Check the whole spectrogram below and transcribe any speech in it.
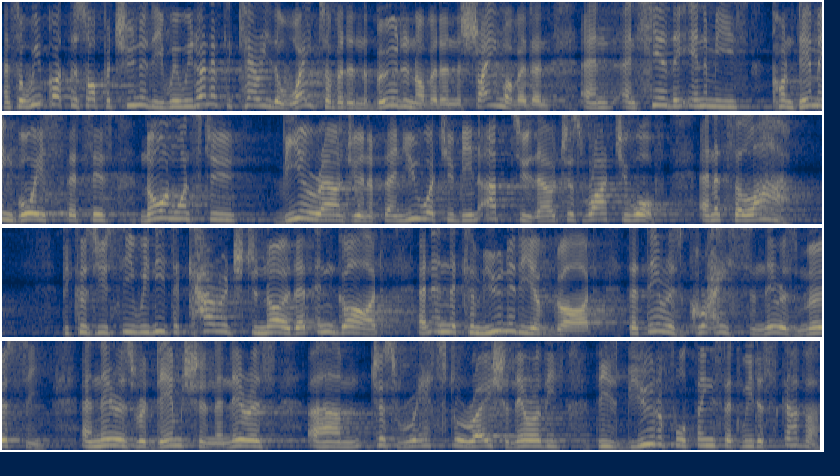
And so we've got this opportunity where we don't have to carry the weight of it and the burden of it and the shame of it and, and, and hear the enemy's condemning voice that says, No one wants to be around you. And if they knew what you've been up to, they would just write you off. And it's a lie. Because you see, we need the courage to know that in God and in the community of God, that there is grace and there is mercy and there is redemption and there is um, just restoration. There are these, these beautiful things that we discover.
